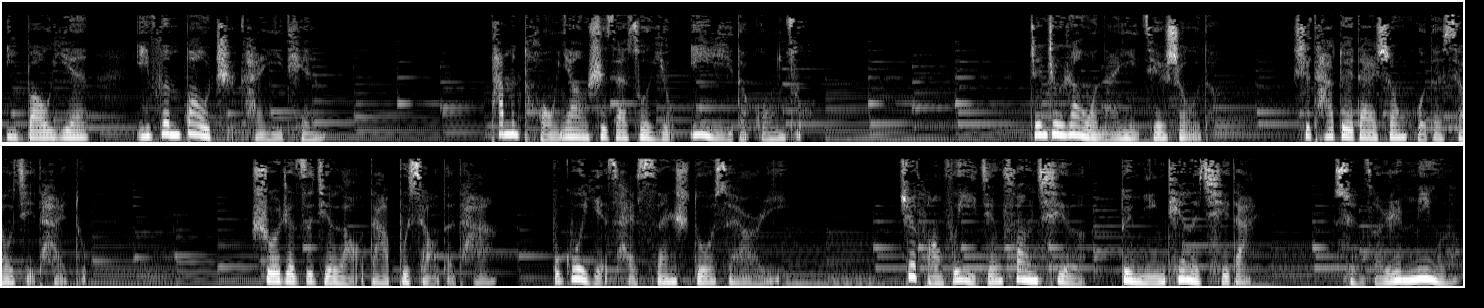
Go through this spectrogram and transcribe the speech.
一包烟、一份报纸看一天。他们同样是在做有意义的工作。真正让我难以接受的，是他对待生活的消极态度。说着自己老大不小的他，不过也才三十多岁而已，却仿佛已经放弃了对明天的期待，选择认命了。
